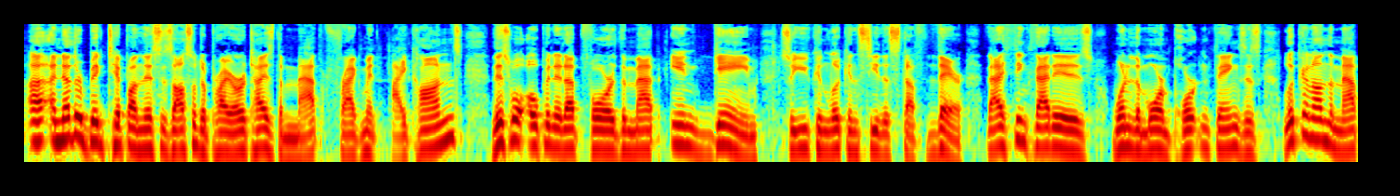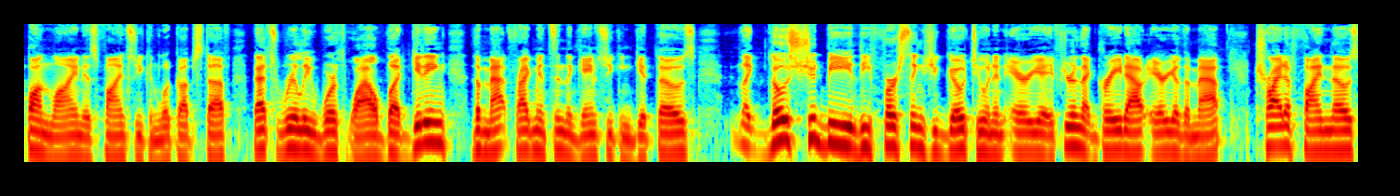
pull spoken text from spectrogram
Uh, another big tip on this is also to prioritize the map fragment icons. This will open it up for the map in game so you can look and see the stuff there. That I think that is one of the more important things is looking on the map online is fine so you can look up stuff. That's really worthwhile, but getting the map fragments in the game so you can get those like those should be the first things you go to in an area. If you're in that grayed out area of the map, try to find those,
